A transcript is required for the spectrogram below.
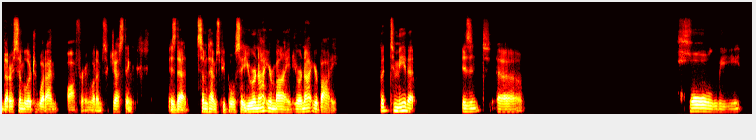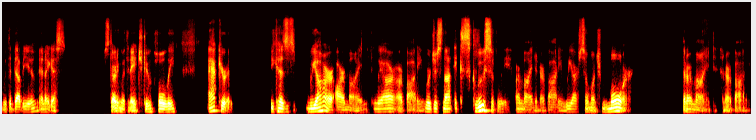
that are similar to what I'm offering, what I'm suggesting, is that sometimes people will say, "You are not your mind. You are not your body," but to me, that isn't uh, wholly with a W, and I guess starting with an H two, wholly accurate, because we are our mind and we are our body. We're just not exclusively our mind and our body. We are so much more than our mind and our body.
